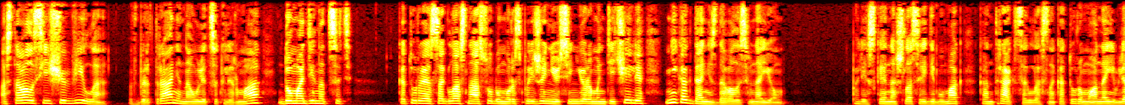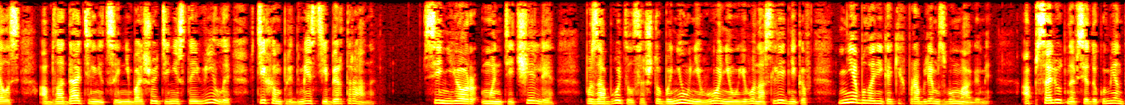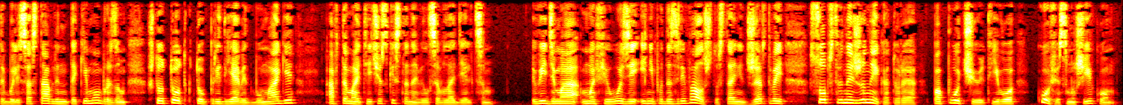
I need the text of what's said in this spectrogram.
Оставалась еще вилла в Бертране на улице Клерма, дом 11, которая, согласно особому распоряжению сеньора Монтичелли, никогда не сдавалась в наем. Полесская нашла среди бумаг контракт, согласно которому она являлась обладательницей небольшой тенистой виллы в тихом предместье Бертрана. Сеньор Монтичелли позаботился, чтобы ни у него, ни у его наследников не было никаких проблем с бумагами. Абсолютно все документы были составлены таким образом, что тот, кто предъявит бумаги, автоматически становился владельцем. Видимо, мафиози и не подозревал, что станет жертвой собственной жены, которая попочует его кофе с мышьяком.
